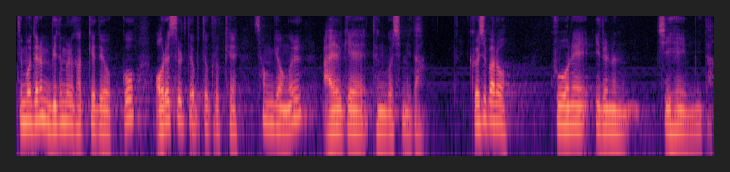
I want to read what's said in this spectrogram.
디모데는 믿음을 갖게 되었고 어렸을 때부터 그렇게 성경을 알게 된 것입니다. 그것이 바로 구원에 이르는 지혜입니다.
